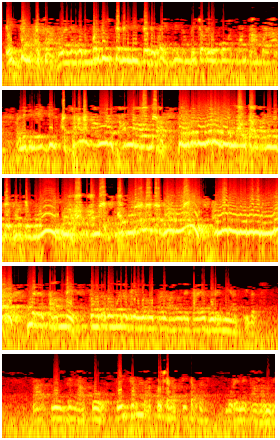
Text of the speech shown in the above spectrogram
ایک دن اچھا حالانکہ حضرت عمر بھی اس سے نہیں ملتے تھے بھائی اتنی لمبی چوڑی حکومت کون کام پڑا؟ لیکن ایک دن اچانک آمنا سامنا ہو گیا۔ تو حضرت عمر رضی اللہ تعالیٰ نے دیکھا کہ وہی بوڑھا سامنے اور بوڑھے نے دیکھا وہی امیر المومنین عمر میرے تو حضرت عمر رضی اللہ تعالیٰ عنہ نے کہا ہے بوڑھے میاں ادھر اس دن آپ کو تو تھا آپ کو شراب پیتا تھا. بوڑھے نے کہا ہاں ہم نے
